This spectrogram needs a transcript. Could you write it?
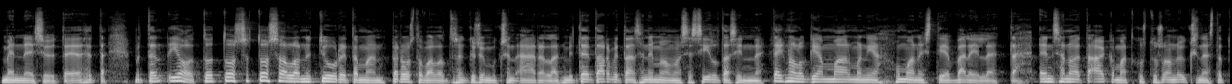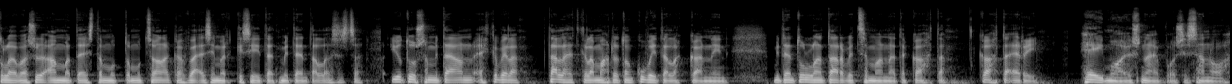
menneisyyteen. Ja että, mutta joo, tuossa, tuossa ollaan nyt juuri tämän perustavanlaatuisen kysymyksen äärellä, että miten tarvitaan se nimenomaan se silta sinne teknologian maailman ja humanistien välille. Että en sano, että aikamatkustus on yksi näistä tulevaisuuden ammateista, mutta, mutta se on aika hyvä esimerkki siitä, että miten tällaisessa jutussa, mitä on ehkä vielä tällä hetkellä mahdoton kuvitellakaan, niin miten tullaan tarvitsemaan näitä kahta, kahta eri heimoa, jos näin voisi sanoa?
